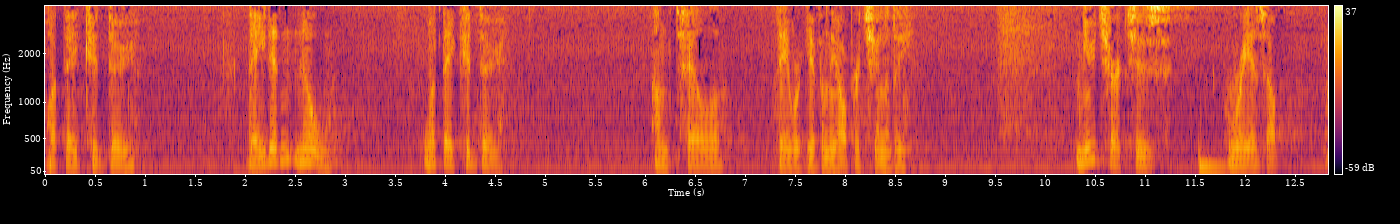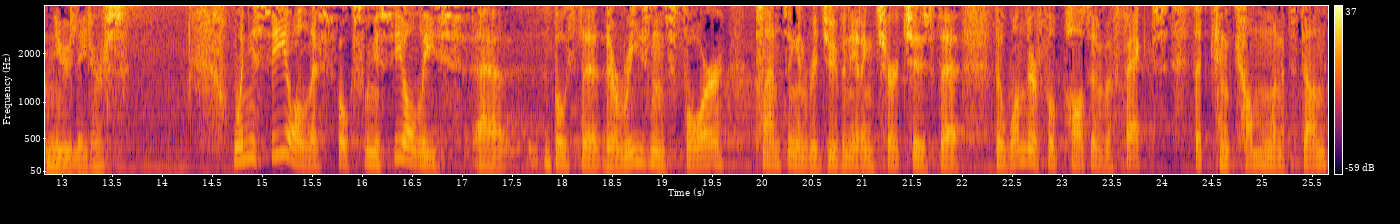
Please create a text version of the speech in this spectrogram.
what they could do. They didn't know what they could do until they were given the opportunity. New churches raise up new leaders. When you see all this, folks, when you see all these, uh, both the, the reasons for planting and rejuvenating churches, the, the wonderful positive effects that can come when it's done,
